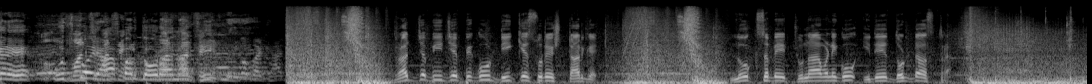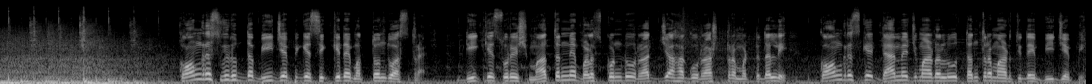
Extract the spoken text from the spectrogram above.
कहे One उसको second, यहाँ one पर second. दोहराना One ठीक second. नहीं ರಾಜ್ಯ ಬಿಜೆಪಿಗೂ ಡಿಕೆ ಸುರೇಶ್ ಟಾರ್ಗೆಟ್ ಲೋಕಸಭೆ ಚುನಾವಣೆಗೂ ಇದೇ ದೊಡ್ಡ ಅಸ್ತ್ರ ಕಾಂಗ್ರೆಸ್ ವಿರುದ್ಧ ಬಿಜೆಪಿಗೆ ಸಿಕ್ಕಿದೆ ಮತ್ತೊಂದು ಅಸ್ತ್ರ ಡಿಕೆ ಸುರೇಶ್ ಮಾತನ್ನೇ ಬಳಸಿಕೊಂಡು ರಾಜ್ಯ ಹಾಗೂ ರಾಷ್ಟ್ರ ಮಟ್ಟದಲ್ಲಿ ಕಾಂಗ್ರೆಸ್ಗೆ ಡ್ಯಾಮೇಜ್ ಮಾಡಲು ತಂತ್ರ ಮಾಡುತ್ತಿದೆ ಬಿಜೆಪಿ.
